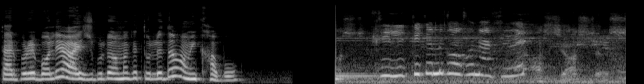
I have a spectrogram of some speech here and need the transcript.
তারপরে বলে আইসগুলো আমাকে তুলে দাও আমি খাব। কখন আসবে? আসছে আসছে আসছে।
